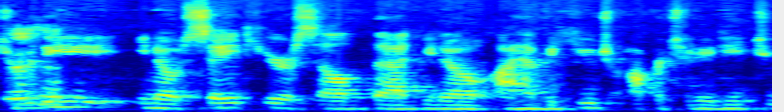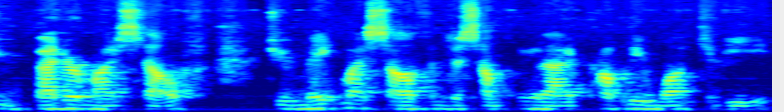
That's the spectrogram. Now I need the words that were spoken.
to mm-hmm. really you know say to yourself that you know i have a huge opportunity to better myself to make myself into something that i probably want to be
